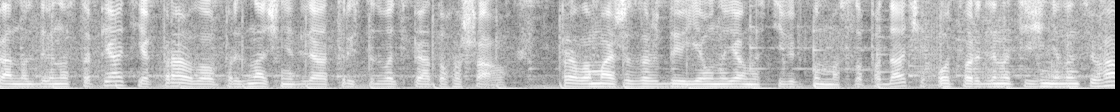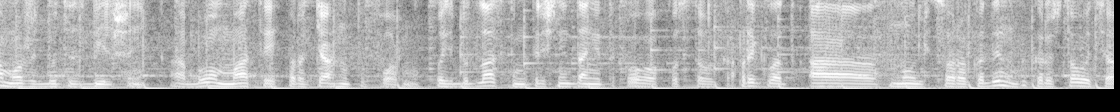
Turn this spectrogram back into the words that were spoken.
К095, як правило, призначені для 325 шагу. Правило, майже завжди є у наявності вікно маслоподачі. Отвори для натяжіння ланцюга можуть бути збільшені або мати протягнуту форму. Ось, будь ласка, метричні дані такого хвостовика. Приклад А041 використовується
